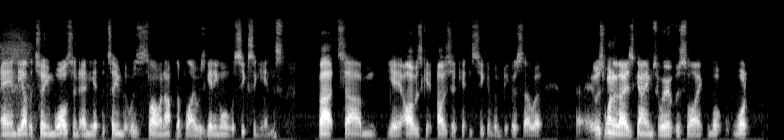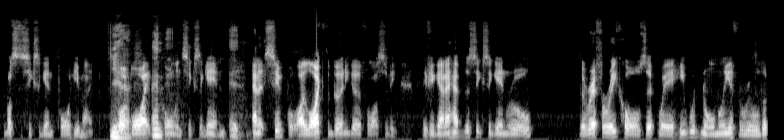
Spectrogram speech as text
and the other team wasn't, and yet the team that was slowing up the play was getting all the six agains. But um, yeah, I was get I was just getting sick of them because they were. It was one of those games where it was like, what what what's the six again for here, mate? Yeah. Why, why and- calling six again? It- and it's simple. I like the Bernie Gurr philosophy. If you're going to have the six again rule, the referee calls it where he would normally have ruled it,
